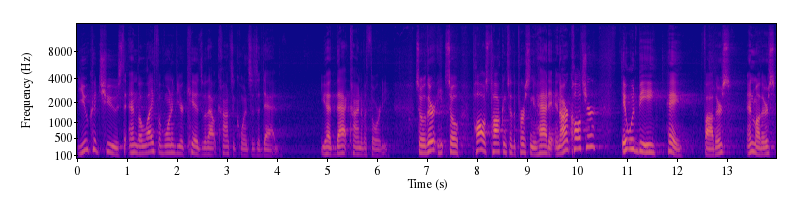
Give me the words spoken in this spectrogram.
you could choose to end the life of one of your kids without consequence as a dad. You had that kind of authority. So, there, so Paul's talking to the person who had it. In our culture, it would be hey, fathers and mothers,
